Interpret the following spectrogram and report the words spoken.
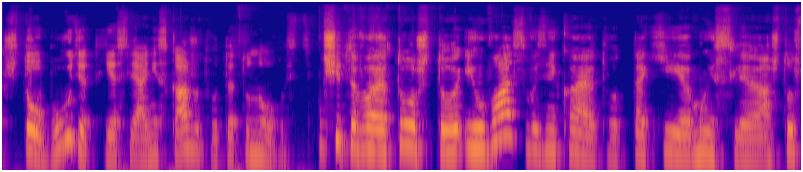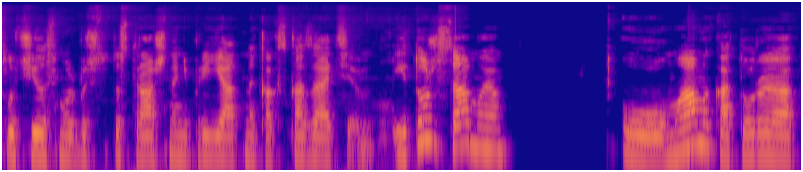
что будет, если они скажут вот эту новость. Учитывая то, что и у вас возникают вот такие мысли, а что случилось, может быть, что-то страшное, неприятное, как сказать, и то же самое у мамы, которая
